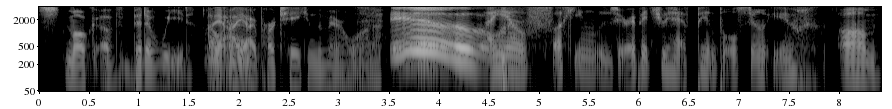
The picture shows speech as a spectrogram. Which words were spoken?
smoke a bit of weed. Okay. I, I I partake in the marijuana. Ew. I know, fucking loser. I bet you have pimples, don't you? Um,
